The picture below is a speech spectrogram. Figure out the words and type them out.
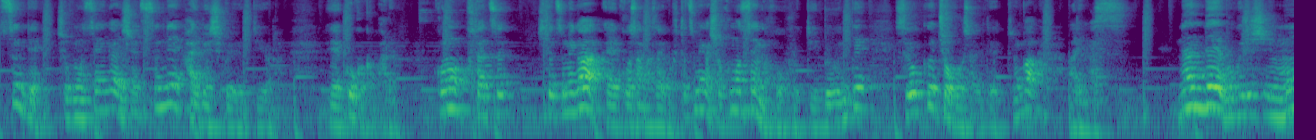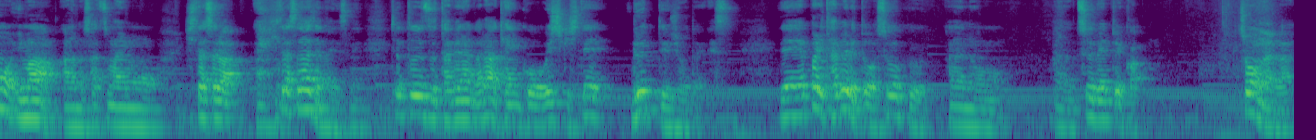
包んで食物繊維が一緒に包んで排便してくれるっていうような、えー、効果がある。この2つ1つ目が抗酸化作用。2つ目が食物繊維が豊富っていう部分ですごく重宝されてるっていうのがあります。なんで僕自身も今あのさつまいもをひたすら ひたすらじゃないですね。ちょっとずつ食べながら健康を意識してるっていう状態です。でやっぱり食べるとすごくあの通便というか腸内が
